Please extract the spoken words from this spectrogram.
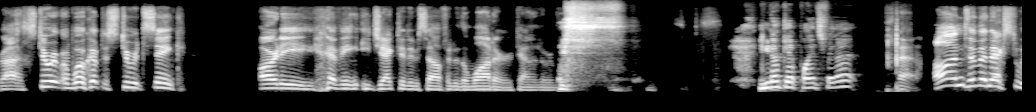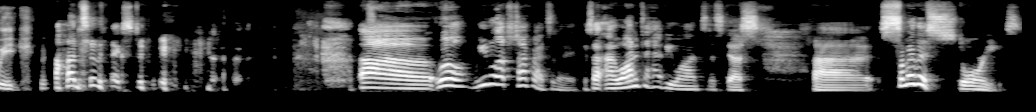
uh, Stewart woke up to Stewart Cink already having ejected himself into the water down in Orlando. you don't get points for that. Uh, on to the next week. on to the next week. uh, well, we have a lot to talk about today because I, I, wanted to have you on to discuss uh, some of the stories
